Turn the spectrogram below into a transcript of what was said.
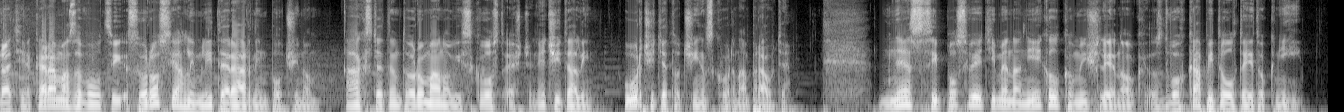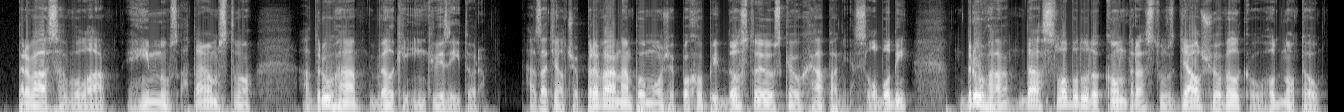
Bratia Karamazovovci sú rozsiahlým literárnym počinom. A ak ste tento románový skvost ešte nečítali, určite to čím skôr napravte. Dnes si posvietime na niekoľko myšlienok z dvoch kapitol tejto knihy. Prvá sa volá Hymnus a tajomstvo a druhá Veľký inkvizítor. A zatiaľ čo prvá nám pomôže pochopiť Dostojevského chápanie slobody, druhá dá slobodu do kontrastu s ďalšou veľkou hodnotou,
